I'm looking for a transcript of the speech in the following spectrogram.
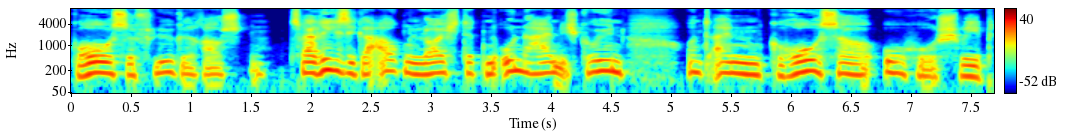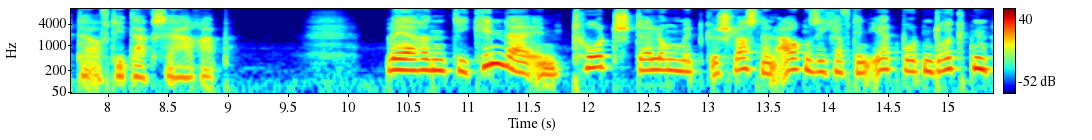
Große Flügel rauschten, zwei riesige Augen leuchteten unheimlich grün und ein großer Uhu schwebte auf die Dachse herab. Während die Kinder in Todstellung mit geschlossenen Augen sich auf den Erdboden drückten,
